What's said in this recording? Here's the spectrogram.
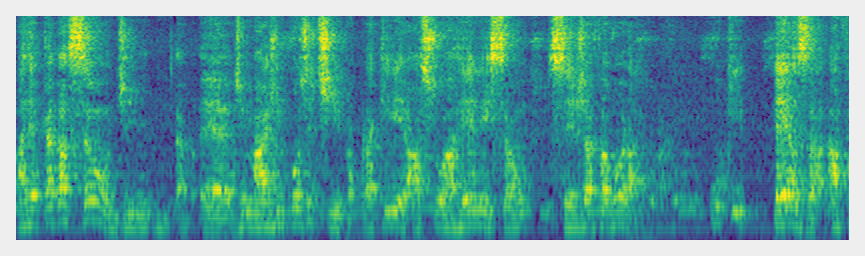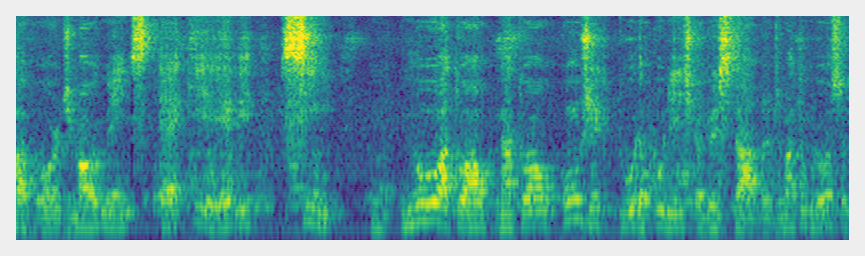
arrecadação de, é, de imagem positiva, para que a sua reeleição seja favorável. O que pesa a favor de Mauro Mendes é que ele, sim, no atual, na atual conjectura política do Estado de Mato Grosso,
